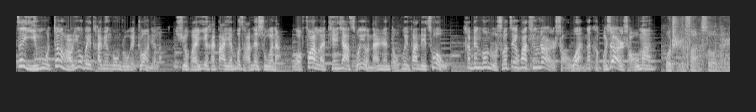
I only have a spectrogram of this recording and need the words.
这一幕正好又被太平公主给撞见了。薛怀义还大言不惭的说呢：“我犯了天下所有男人都会犯的错误。”太平公主说：“这话听着耳熟啊，那可不是耳熟吗？我只是犯了所有男人。”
